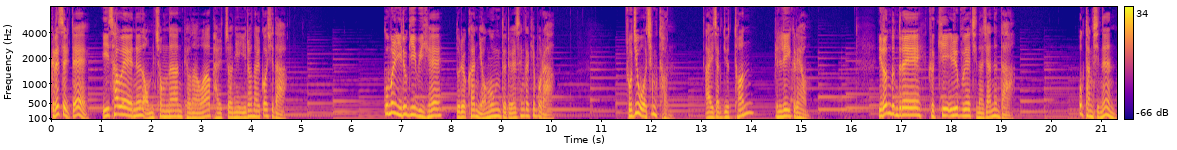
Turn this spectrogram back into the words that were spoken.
그랬을 때 이 사회에는 엄청난 변화와 발전이 일어날 것이다. 꿈을 이루기 위해 노력한 영웅들을 생각해보라. 조지 워싱턴, 아이작 뉴턴, 빌리 그레엄. 이런 분들의 극히 일부에 지나지 않는다. 혹 당신은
